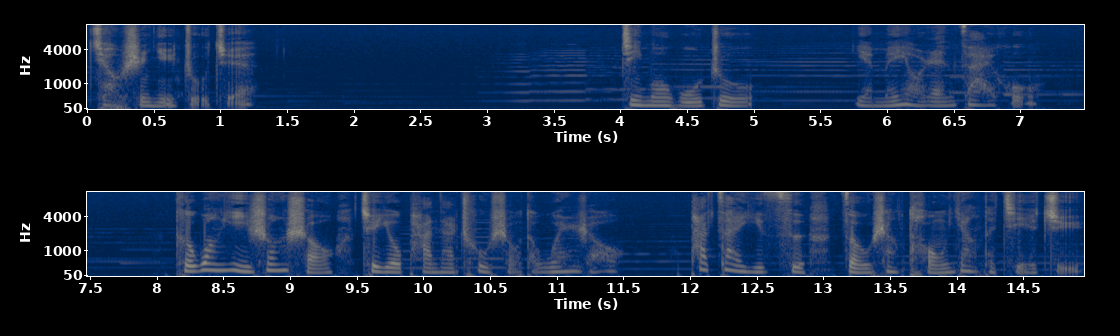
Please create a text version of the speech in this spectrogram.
就是女主角。寂寞无助，也没有人在乎。渴望一双手，却又怕那触手的温柔，怕再一次走上同样的结局。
